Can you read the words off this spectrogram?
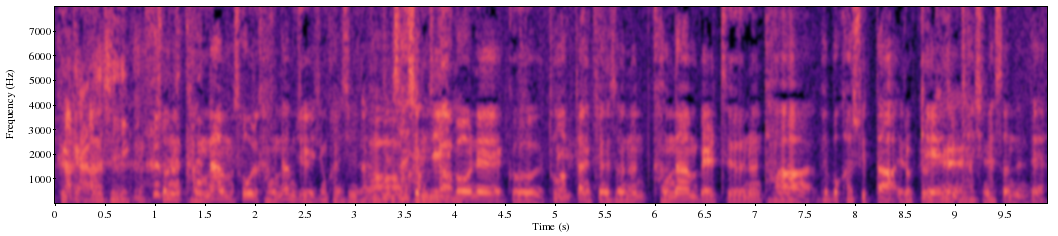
그렇게 안 하시니까 저는 강남, 서울 강남 지역에 지금 관심이 가는데 아, 사실 이제 강남. 이번에 그 통합당 입장에서는 강남 벨트는 다 회복할 수 있다 이렇게. 지금 자신했었는데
